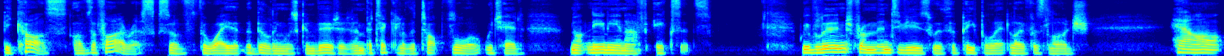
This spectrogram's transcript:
because of the fire risks of the way that the building was converted, and in particular the top floor, which had not nearly enough exits. We've learned from interviews with the people at Loafers Lodge how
